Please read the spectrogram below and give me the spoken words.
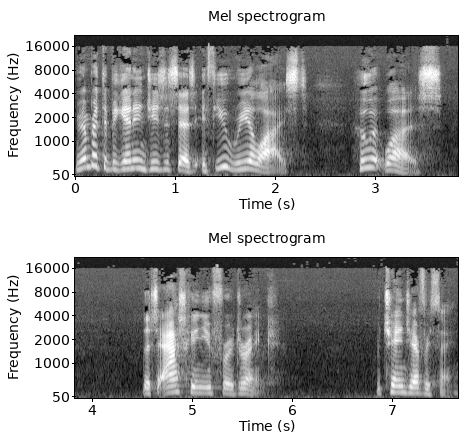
remember at the beginning, Jesus says, if you realized who it was that's asking you for a drink, would change everything.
